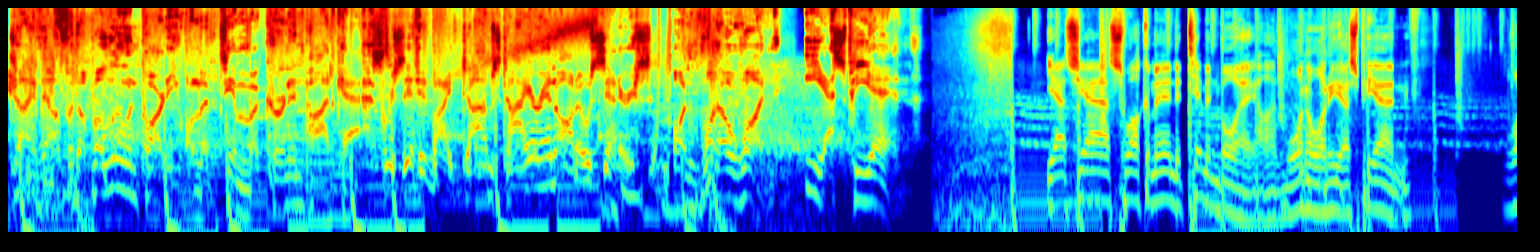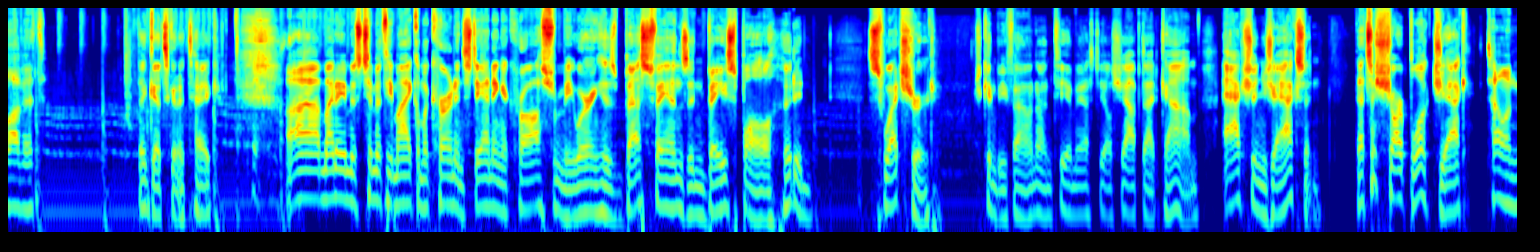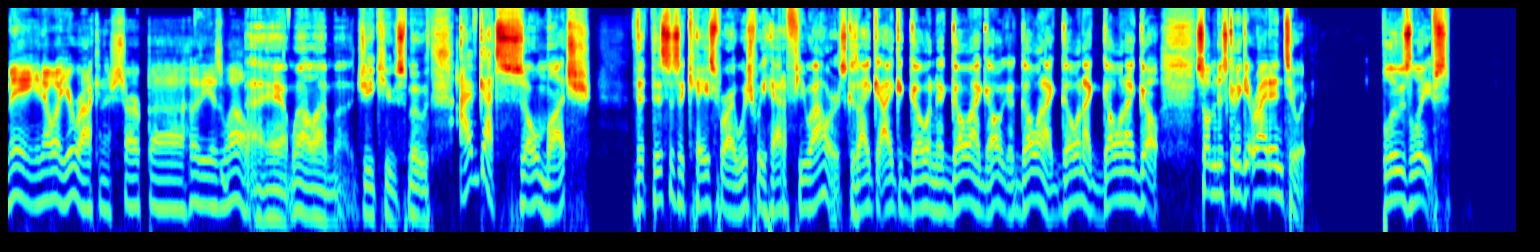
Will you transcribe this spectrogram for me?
Time now for the balloon party on the Tim McKernan podcast. Presented by Dobbs Tire and Auto Centers on 101 ESPN. Yes, yes. Welcome in to Tim and Boy on 101 ESPN. Love it. I think that's going to take. Uh, my name is Timothy Michael McKernan, standing across from me wearing his best fans in baseball hooded sweatshirt, which can be found on tmstlshop.com. Action Jackson. That's a sharp look, Jack. Telling me, you know what? You're rocking a sharp uh, hoodie as well. I am. Well, I'm uh, GQ smooth. I've got so much that this is a case where I wish we had a few hours because I, I could go and I go, I go, I go, and I go, and I go, and I go. So I'm just going to get right into it. Blues Leafs.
